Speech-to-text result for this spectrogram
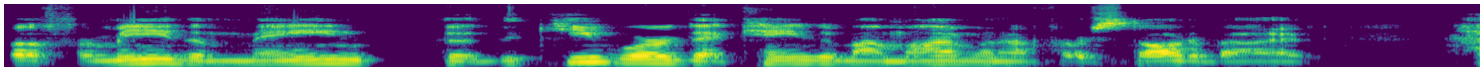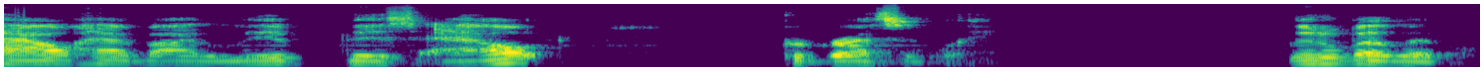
but for me, the main, the, the key word that came to my mind when I first thought about it, how have I lived this out? Progressively, little by little.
